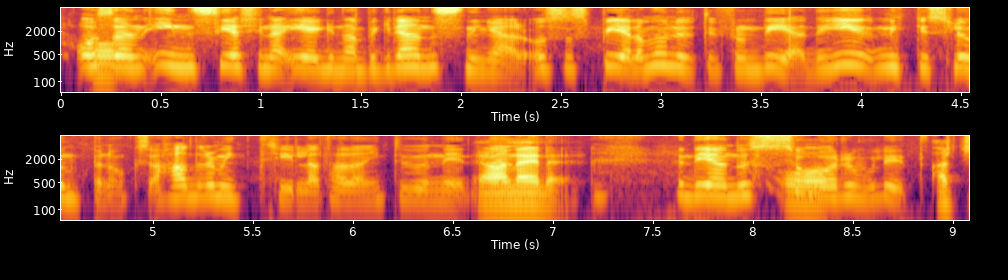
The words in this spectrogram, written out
Och Och- sen inser sina egna begränsningar och så spelar man utifrån det. Det är ju mycket slumpen också. Hade de inte trillat hade han inte vunnit. Ja, men, nej, nej. men det är ändå så Och- roligt. Att,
